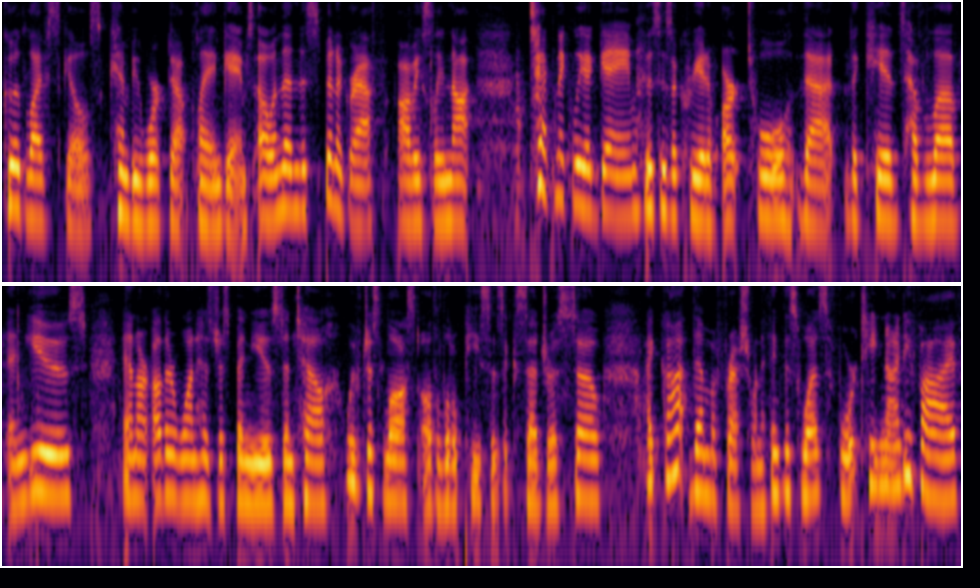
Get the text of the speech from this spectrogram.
good life skills can be worked out playing games. Oh, and then the Spirograph, obviously not technically a game. This is a creative art tool that the kids have loved and used, and our other one has just been used until we've just lost all the little pieces, etc. So I got them a fresh one. I think this was $14.95.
